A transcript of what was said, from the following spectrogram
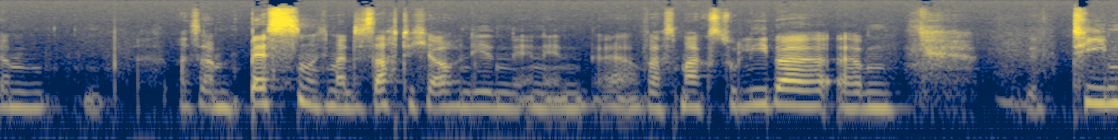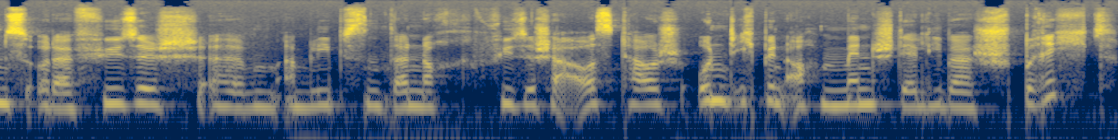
ähm, also am besten, ich meine, das sagte ich auch in den, in den äh, was magst du lieber, ähm, Teams oder physisch, am liebsten dann noch physischer Austausch. Und ich bin auch ein Mensch, der lieber spricht,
